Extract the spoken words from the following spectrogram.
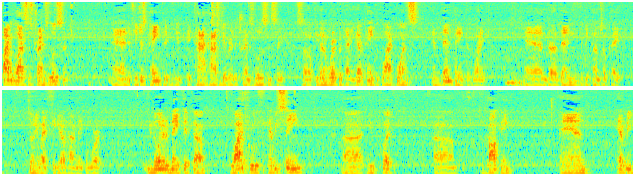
fiberglass is translucent. And if you just paint it, you, it's hard hard to get rid of the translucency. So if you're gonna work with that, you gotta paint the black once and then paint it white. And uh, then it becomes opaque. It's the only way I figure out how to make it work. In order to make it uh, waterproof, every scene, uh, you put um, caulking, and every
